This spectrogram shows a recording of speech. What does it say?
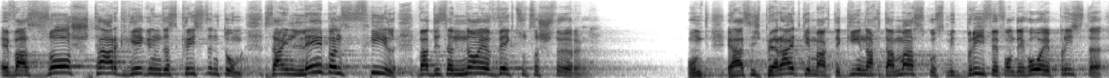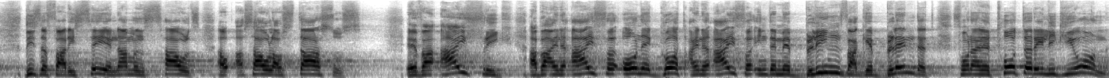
Er war so stark gegen das Christentum. Sein Lebensziel war, diesen neuen Weg zu zerstören. Und er hat sich bereit gemacht, er ging nach Damaskus mit Briefe von der hohen Priester, dieser Pharisäer namens Sauls, Saul aus Tarsus. Er war eifrig, aber eine Eifer ohne Gott, eine Eifer, in dem er blind war, geblendet von einer toten Religion.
